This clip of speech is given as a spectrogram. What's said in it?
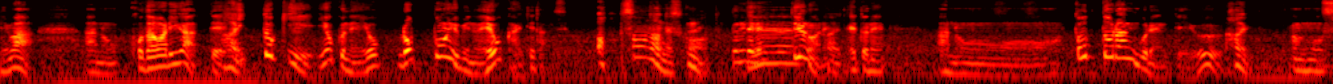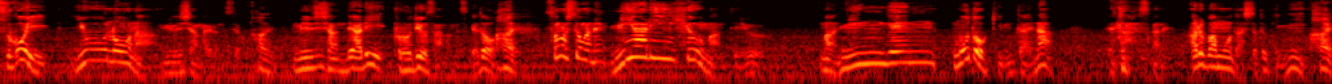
には、あの、こだわりがあって、はい一時よくね、よ、六本指の絵を描いてたんですよ。あ、そうなんですか、うんでね、っていうのはね、はいえっとね、あのートッド・ラングレンっていう、はい。あの、すごい有能なミュージシャンがいるんですよ。はい。ミュージシャンであり、プロデューサーなんですけど、はい。その人がね、ニアリー・ヒューマンっていう、まあ人間もどきみたいな、えっとなんですかね、アルバムを出した時に、はい。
